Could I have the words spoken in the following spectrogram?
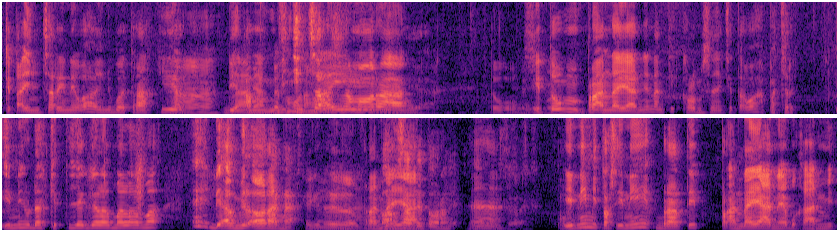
kita incer ini wah ini buat terakhir Nah, di nah, am- diambil sama orang lain. sama orang Ya. tuh itu perandaiannya nanti kalau misalnya kita wah pacar ini udah kita jaga lama-lama eh diambil orang nah kayak gitu perandaian Bangsat itu orangnya. Nah, ini mitos ini berarti perandaian ya bukan mit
